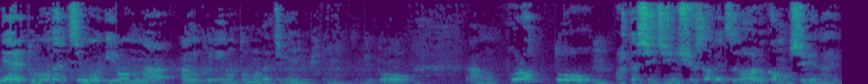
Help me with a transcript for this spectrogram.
で友達もいろんなあの国の友達がいる人なんだけど、あのポロッと、うん。私人種差別があるかもしれないっ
